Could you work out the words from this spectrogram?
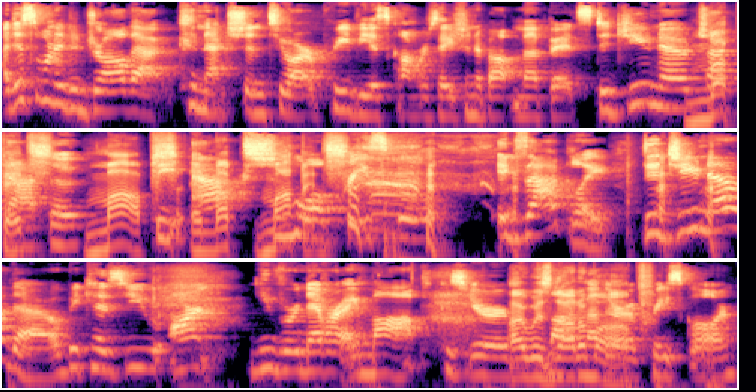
i just wanted to draw that connection to our previous conversation about muppets. Did you know Chuck, muppets that the, mops the and actual muppets. preschool exactly. Did you know though because you aren't you were never a mop because you're I was not, not a mother mop. of preschooler.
